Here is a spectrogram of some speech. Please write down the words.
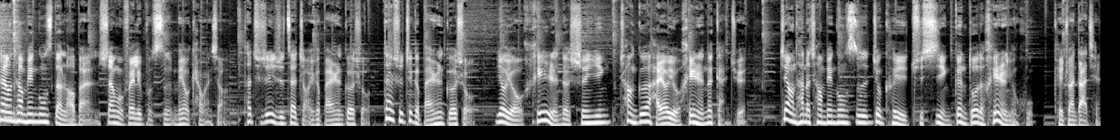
太阳唱片公司的老板山姆·菲利普斯没有开玩笑，他其实一直在找一个白人歌手，但是这个白人歌手。要有黑人的声音，唱歌还要有黑人的感觉，这样他的唱片公司就可以去吸引更多的黑人用户，可以赚大钱。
